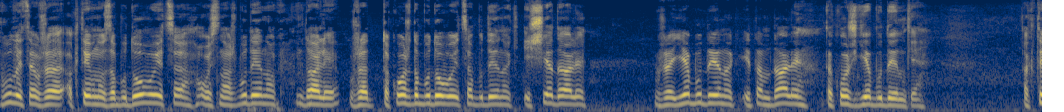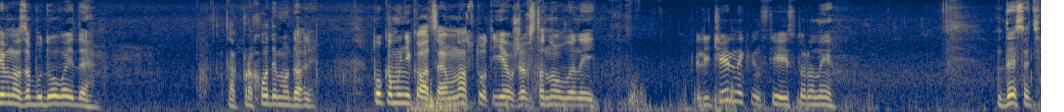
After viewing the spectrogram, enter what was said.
Вулиця вже активно забудовується. Ось наш будинок. Далі вже також добудовується будинок. І ще далі вже є будинок, і там далі також є будинки. Активна забудова йде. Так, проходимо далі. По комунікаціям у нас тут є вже встановлений лічильник, він з тієї сторони 10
